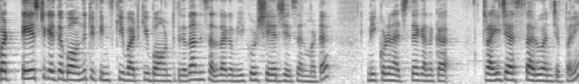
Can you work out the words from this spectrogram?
బట్ టేస్ట్కి అయితే బాగుంది టిఫిన్స్కి వాటికి బాగుంటుంది కదా అని సరదాగా మీకు కూడా షేర్ చేశాను అనమాట మీకు కూడా నచ్చితే కనుక ట్రై చేస్తారు అని చెప్పని.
